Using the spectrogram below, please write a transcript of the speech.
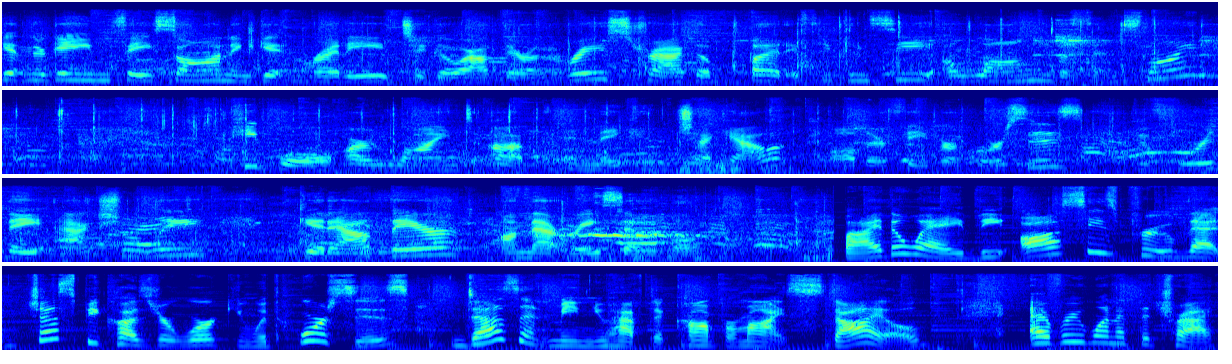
getting their game face on and getting ready to go out there on the racetrack, but if you can see along the fence line, people are lined up and they can check out all their favorite horses before they actually get out there on that race oval. By the way, the Aussies prove that just because you're working with horses doesn't mean you have to compromise style. Everyone at the track,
